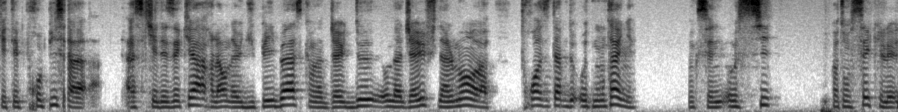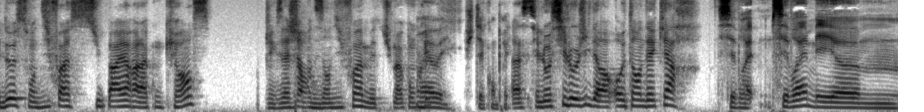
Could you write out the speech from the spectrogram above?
était propice à, à ce qu'il y ait des écarts. Là, on a eu du Pays Basque, on a déjà eu deux, on a déjà eu finalement euh, trois étapes de haute montagne. Donc c'est aussi quand on sait que les deux sont dix fois supérieurs à la concurrence. J'exagère en disant dix fois, mais tu m'as compris. Oui, oui, je t'ai compris. Euh, c'est aussi logique d'avoir autant d'écarts. C'est vrai, c'est vrai, mais euh...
